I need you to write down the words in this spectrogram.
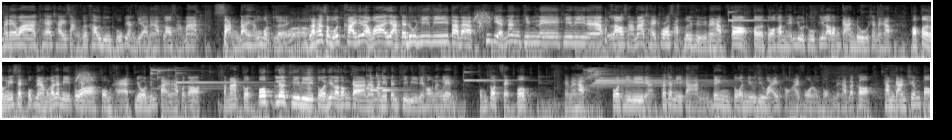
ไม่ได้ว่าแค่ใช้สั่งเพื่อเข้า YouTube อย่างเดียวนะครับ เราสามารถสั่งได้ทั้งหมดเลย แล้วถ้าสมมติใครที่แบบว่าอยากจะดูทีวี แต่แบบขี้เกียจนั่งพิมพ์ในทีวีนะครับ เราสามารถใช้โทรศัพท์มือถือนะครับ ก็เปิดตัวคอนเทนต์ YouTube ที่เราต้องการดูใช่ไหมครับ พอเปิดตรงนี้เสร็จปุ๊บเนี่ย มันก็จะมีตัวโ m มแคสโยนขึ้นไปนะครับ แล้วก็สามารถกดปุ๊บเลือกทีวีตัวที่เราต้องการนะครับ อันนี้เป็นทีวีในห้องนั่งเล่น ผมกดเสร็จปุ๊บเห็นไหมครับ ตัวทีวีเนี่ยก็จะมีการเด้งตัว new device ของ iPhone ของผมนะครับ แล้วก็ทำการเชื่อมต่อ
